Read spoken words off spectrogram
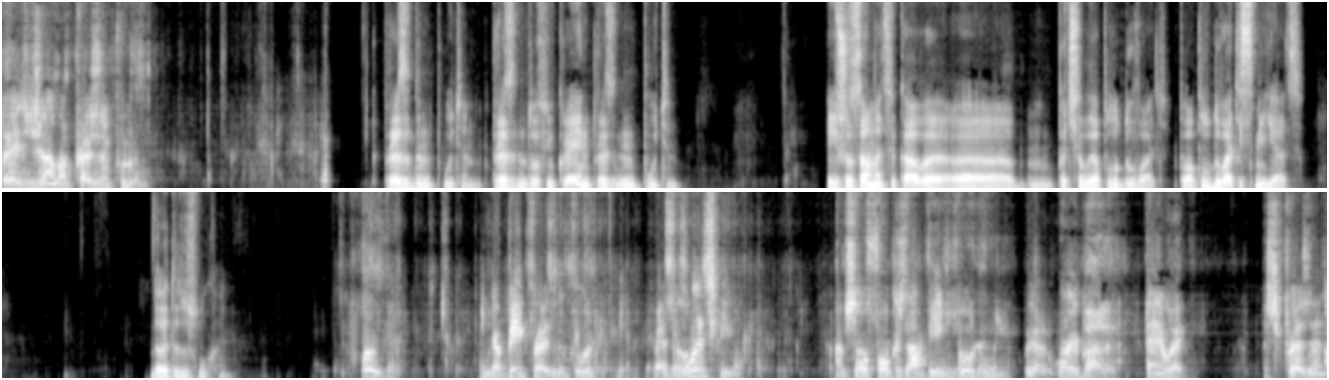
Ladies and gentlemen, President Putin. Президент Путін. Президент of Ukraine, президент Путін. І що саме цікаве, е, почали аплодувати. Аплодувати і сміятися. Давайте дослухаємо. Big President Putin, President Zelensky. I'm so focused on beating Putin, we got to worry about it. Anyway, Mr. President,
